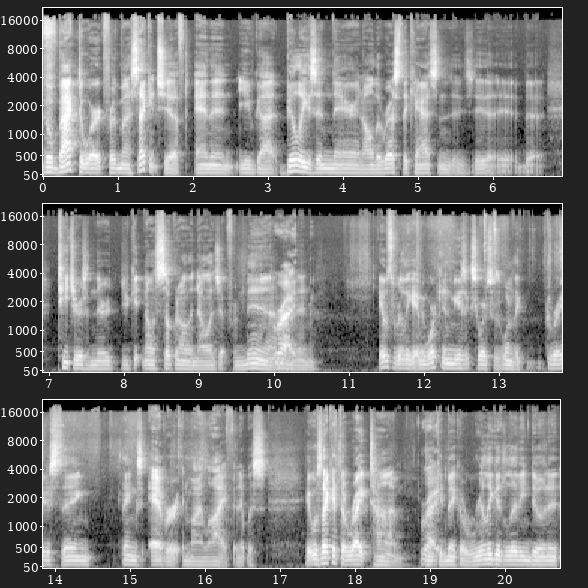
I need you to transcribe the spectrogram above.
go back to work for my second shift. And then you've got Billy's in there and all the rest of the cats and the, the teachers, and they're you're getting all soaking all the knowledge up from them. Right. And it was really I mean working in music stores was one of the greatest thing things ever in my life, and it was it was like at the right time. Right. You could make a really good living doing it.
